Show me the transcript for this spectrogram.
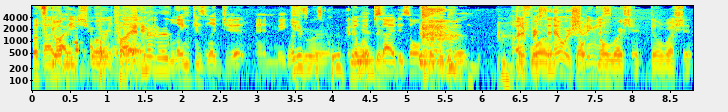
Let's Guys, go. make sure Five the minutes. link is legit and make When is sure the gonna be ended? website is also legit. Hundred percent, we're don't, shooting this. Don't rush it. Don't rush it.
